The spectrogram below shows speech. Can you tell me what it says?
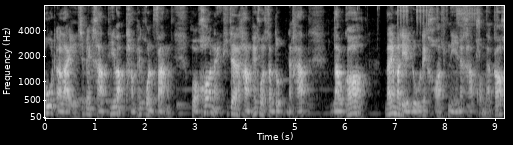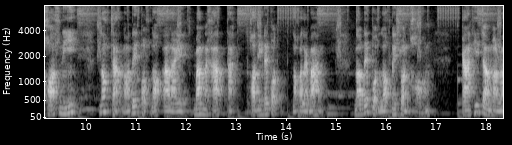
พูดอะไรใช่ไหมครับ ที่แบบทำให้คนฟัง หัวข้อไหนที่จะทำให้คนสะดุดนะครับ เราก็ได้มาเรียนรู้ในคอร์สนี้นะครับ ผมแล้วก็คอร์สนี้นอกจากน็อตได้ปลดล็อกอะไรบ้างนะครับอะคอร์สนี้ได้ปลดล็อกอะไรบ้างน็อตได้ปลดล็อกในส่วนของการที่จะมาไล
